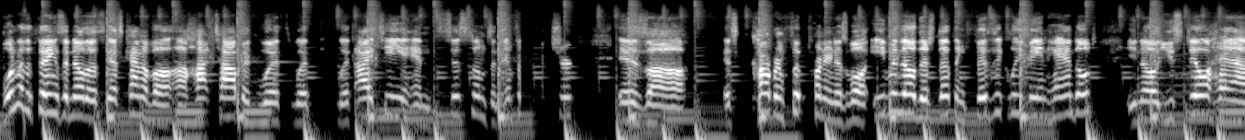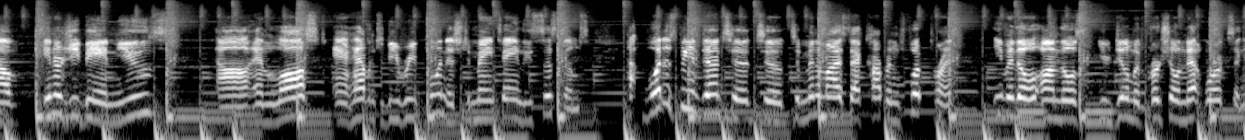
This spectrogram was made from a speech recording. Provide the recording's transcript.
one of the things I know that's, that's kind of a, a hot topic with with with IT and systems and infrastructure is uh it's carbon footprinting as well. Even though there's nothing physically being handled, you know, you still have energy being used uh, and lost and having to be replenished to maintain these systems. What is being done to to, to minimize that carbon footprint even though on those you're dealing with virtual networks and,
